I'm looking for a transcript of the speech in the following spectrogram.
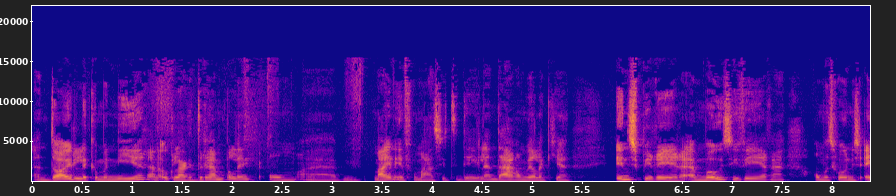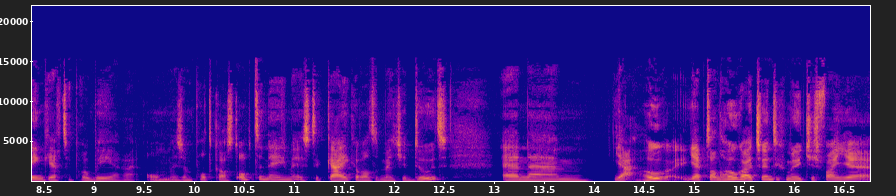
een duidelijke manier en ook laagdrempelig om uh, mijn informatie te delen. En daarom wil ik je inspireren en motiveren om het gewoon eens één keer te proberen. Om eens een podcast op te nemen, eens te kijken wat het met je doet. En um, ja, je hebt dan hooguit 20 minuutjes van je,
